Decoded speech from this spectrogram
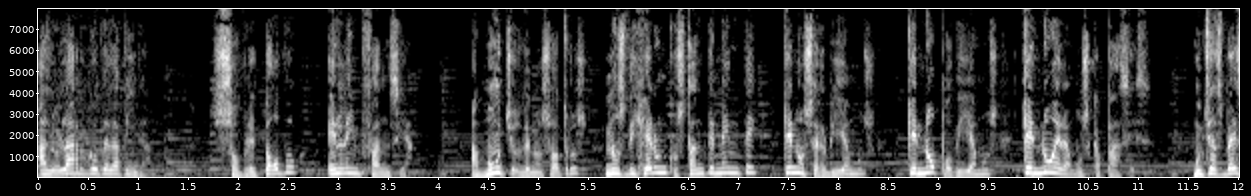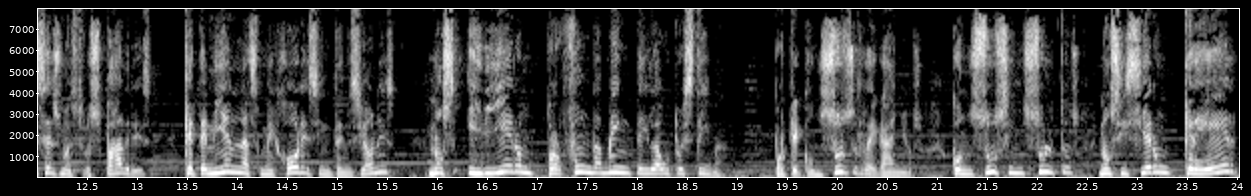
a lo largo de la vida, sobre todo en la infancia. A muchos de nosotros nos dijeron constantemente que no servíamos, que no podíamos, que no éramos capaces. Muchas veces nuestros padres, que tenían las mejores intenciones, nos hirieron profundamente la autoestima, porque con sus regaños, con sus insultos, nos hicieron creer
